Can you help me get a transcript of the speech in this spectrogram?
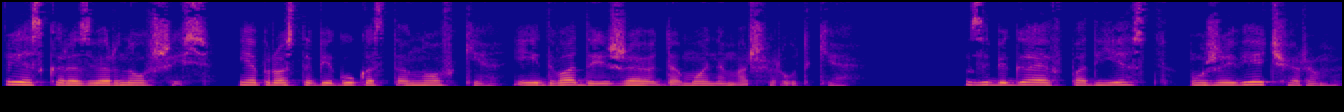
Резко развернувшись, я просто бегу к остановке и едва доезжаю домой на маршрутке. Забегая в подъезд, уже вечером,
